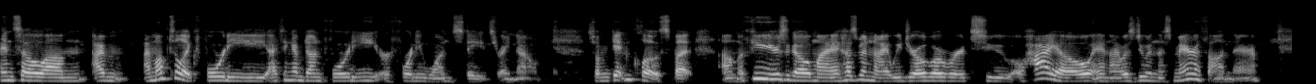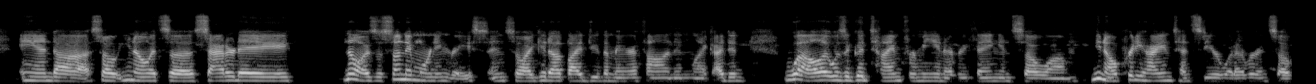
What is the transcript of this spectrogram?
And so um, I'm I'm up to like 40. I think I've done 40 or 41 states right now. So I'm getting close. But um, a few years ago, my husband and I we drove over to Ohio, and I was doing this marathon there. And uh, so you know, it's a Saturday no, it was a Sunday morning race. And so I get up, I do the marathon and like I did well, it was a good time for me and everything. And so, um, you know, pretty high intensity or whatever. And so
